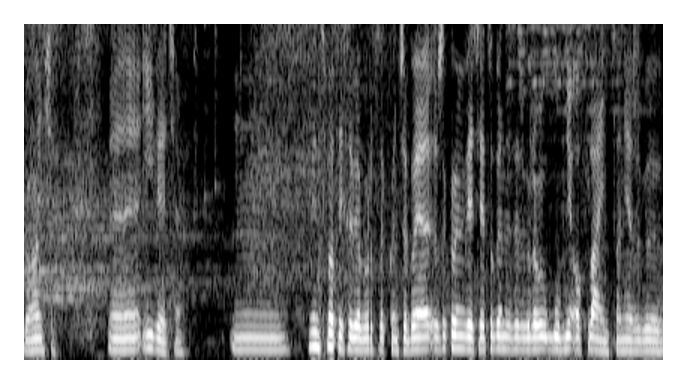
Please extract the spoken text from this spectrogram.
Goń się. E, I wiecie. Mm, więc po tej sobie prostu zakończę, bo ja, że powiem, wiecie, tu będę też grał głównie offline, co nie, żeby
